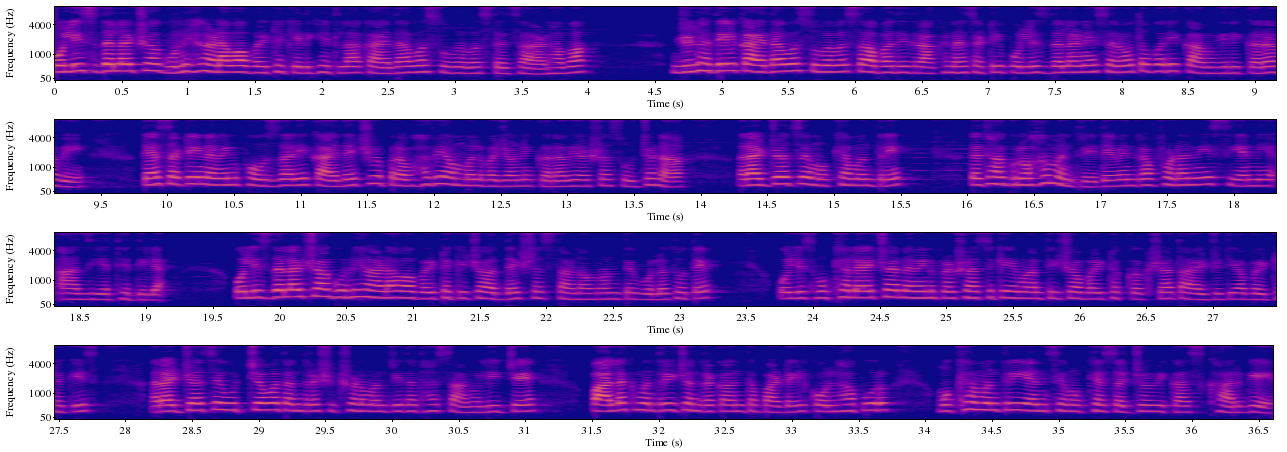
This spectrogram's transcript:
Police दलाच्या गुन्हे आढावा बैठकीत घेतला. कायदा व सुव्यवस्थेचा आढावा. जिल्ह्यातील कायदा व सुव्यवस्था अबाधित राखण्यासाठी पोलीस दलाने सर्वतोपरी कामगिरी करावी. त्यासाठी नवीन फौजदारी कायद्याची प्रभावी अंमलबजावणी करावी अशा सूचना राज्याचे मुख्यमंत्री तथा गृहमंत्री देवेंद्र फडणवीस यांनी आज येथे दिल्या. पोलीस दलाच्या गुन्हे आढावा बैठकीच्या अध्यक्षस्थानावरून ते बोलत होते. पोलीस मुख्यालयाच्या नवीन प्रशासकीय इमारतीच्या बैठक कक्षात आयोजित या बैठकीस राज्याचे उच्च व तंत्रशिक्षण मंत्री तथा सांगलीचे पालकमंत्री चंद्रकांत पाटील कोल्हापूर मुख्यमंत्री यांचे मुख्य सचिव विकास खारगे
